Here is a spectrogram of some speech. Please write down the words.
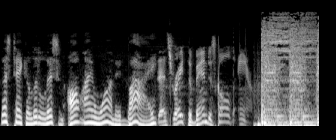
let's take a little listen. All I Wanted by. That's right, the band is called Amp.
